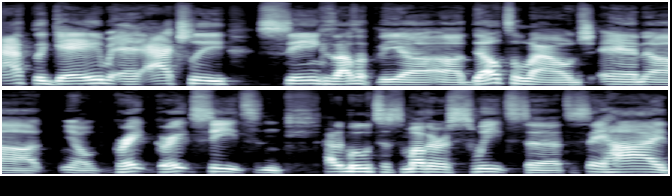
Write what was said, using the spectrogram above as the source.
at the game and actually seeing because I was at the uh, uh, Delta Lounge and uh, you know great great seats and had to move to some other suites to to say hi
